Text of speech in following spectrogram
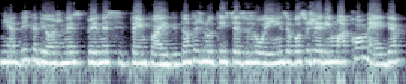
Minha dica de hoje, nesse, nesse tempo aí de tantas notícias ruins, eu vou sugerir uma comédia.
